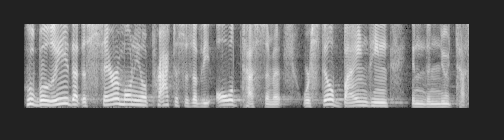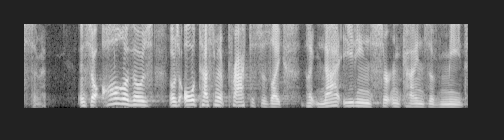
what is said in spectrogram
who believed that the ceremonial practices of the Old Testament were still binding in the New Testament. And so all of those, those Old Testament practices, like, like not eating certain kinds of meat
